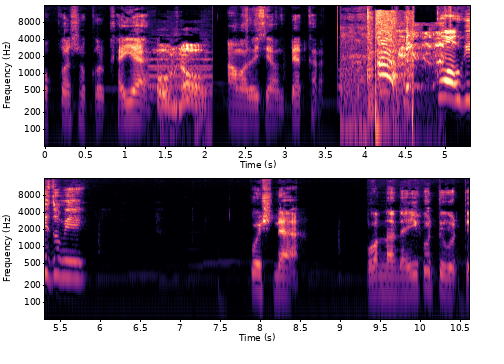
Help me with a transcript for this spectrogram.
অক্কর শক্কর খাইয়া আমার হয়েছে এখন পেট খারাপ। কও কি তুমি? কইস না। বন্যা দেয় ই করতে করতে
